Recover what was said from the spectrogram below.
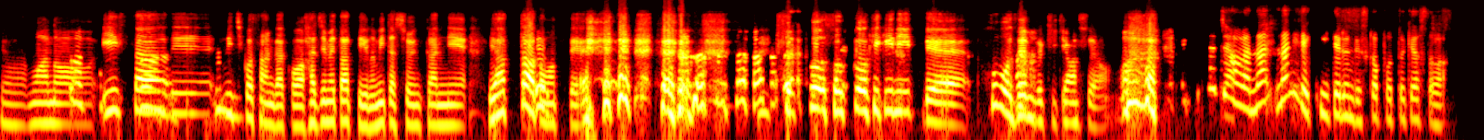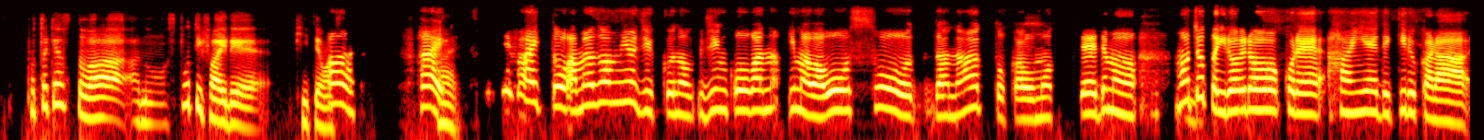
いや、もうあの、インスタでうんみちこさんがこう始めたっていうのを見た瞬間に、やったと思って、速攻、速攻聞きに行って、ほぼ全部聞きましたよ。ひなちゃんはな、何で聞いてるんですか、ポッドキャストは。ポッドキャストは、あの、Spotify で聞いてます。あはい。はい。Spotify と Amazon Music の人口がな今は多そうだなとか思って、でも、もうちょっといろいろこれ反映できるから、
